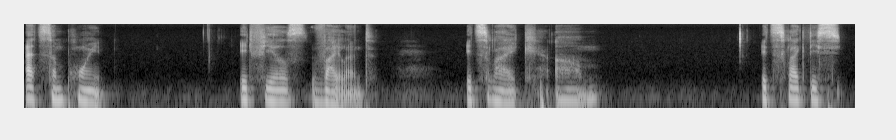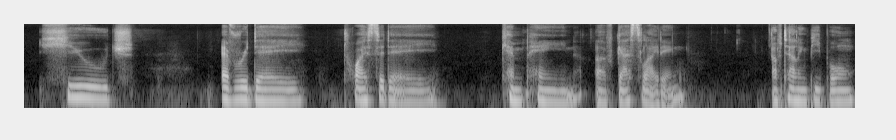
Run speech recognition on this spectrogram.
at some point, it feels violent. It's like, um, it's like this huge, everyday, twice a day campaign of gaslighting, of telling people,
